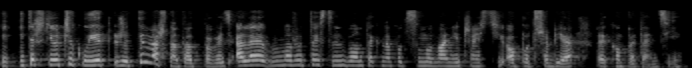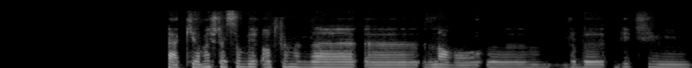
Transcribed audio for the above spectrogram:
I, I też nie oczekuję, że Ty masz na to odpowiedź, ale może to jest ten wątek na podsumowanie części o potrzebie e, kompetencji. Tak, ja myślę sobie o tym, że y, znowu, y, żeby dzieci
